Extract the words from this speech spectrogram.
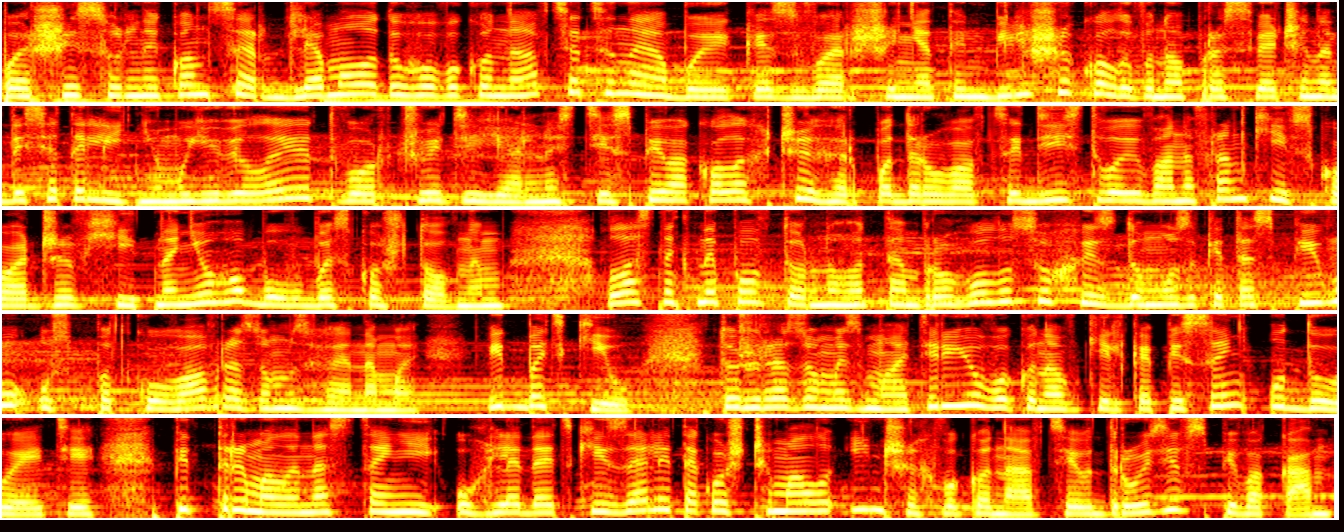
Перший сольний концерт для молодого виконавця це неабияке звершення, тим більше, коли воно присвячене десятилітньому ювілею творчої діяльності. Співак Олег Чигир подарував це дійство Івано-Франківську, адже вхід на нього був безкоштовним. Власник неповторного тембру голосу, хист до музики та співу успадкував разом з генами від батьків. Тож разом із матір'ю виконав кілька пісень у дуеті. Підтримали на сцені й у глядацькій залі також чимало інших виконавців, друзів співака.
